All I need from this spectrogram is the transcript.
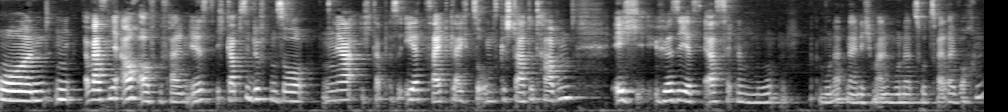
und was mir auch aufgefallen ist, ich glaube, sie dürften so, ja, ich glaube, also eher zeitgleich zu uns gestartet haben. Ich höre sie jetzt erst seit einem Monat, Monat, nein, nicht mal einen Monat, so zwei, drei Wochen.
